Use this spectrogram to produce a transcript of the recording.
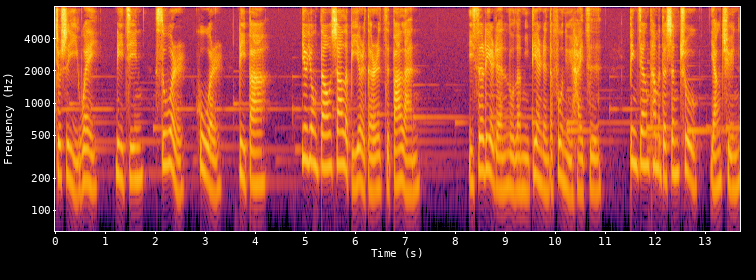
就是以卫、利金、苏尔、户尔、利巴，又用刀杀了比尔的儿子巴兰。以色列人掳了米甸人的妇女孩子，并将他们的牲畜、羊群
